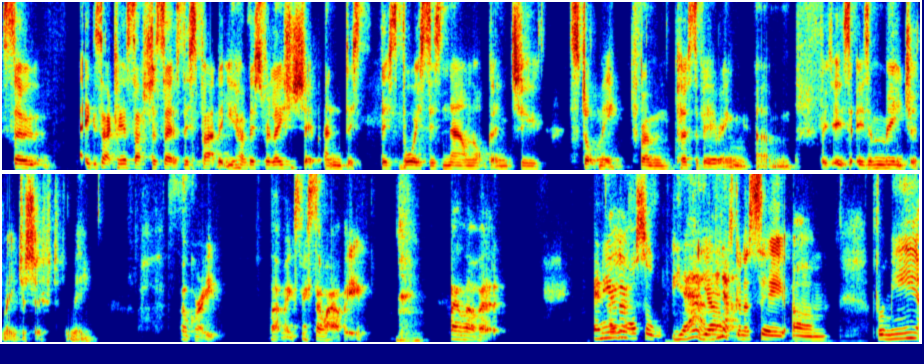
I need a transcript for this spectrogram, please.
So exactly as sasha says this fact that you have this relationship and this this voice is now not going to stop me from persevering um, is, is a major major shift for me. So great. That makes me so happy I love it. Any I other? Also, yeah, yeah. Nina. I was going to say, um, for me,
